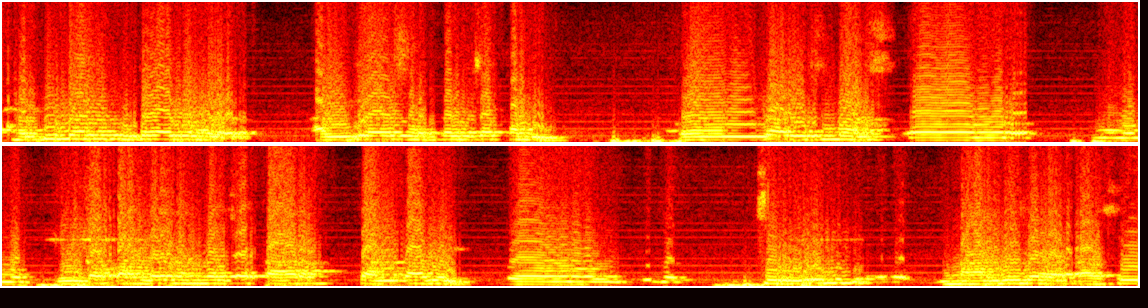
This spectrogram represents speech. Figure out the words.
हॅपीमॅन पुतळ्याजवळ खाली एका इसमास एका पांढऱ्या रंगाच्या कार चालकाने अं, चिरडून मारलेले असे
